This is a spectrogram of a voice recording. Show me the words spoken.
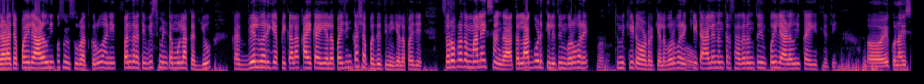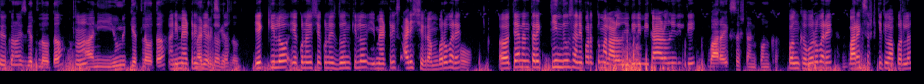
झाडाच्या पहिल्या आळवणीपासून सुरुवात करू आणि पंधरा ते वीस मिनिटं मुलाखत घेऊ. का वेलवर्गीय पिकाला काय काय गेलं पाहिजे कशा पद्धतीने गेलं पाहिजे? सर्वप्रथम मला एक सांगा आता लागवड केली तुम्ही बरोबर आहे. तुम्ही किट ऑर्डर केलं बरोबर आहे? हो. किट आल्यानंतर साधारण तुम्ही पहिली आळवणी काय घेतली होती? एकोणावीस एकोणावीस घेतलं होतं. आणि युमिक घेतलं होतं. आणि मॅट्रिक्स घेतलं होतं. एक किलो एकोणावीस एकोणावीस दोन किलो मॅट्रिक्स अडीचशे ग्राम बरोबर आहे? हो. त्यानंतर एक तीन दिवसांनी परत तुम्हाला आळवणी दिली. मी काय आळवणी दिली ती? बारा एकसष्ट आणि पंख. पंख बरोबर आहे? बारा एकसष्ट किती वापरलं?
